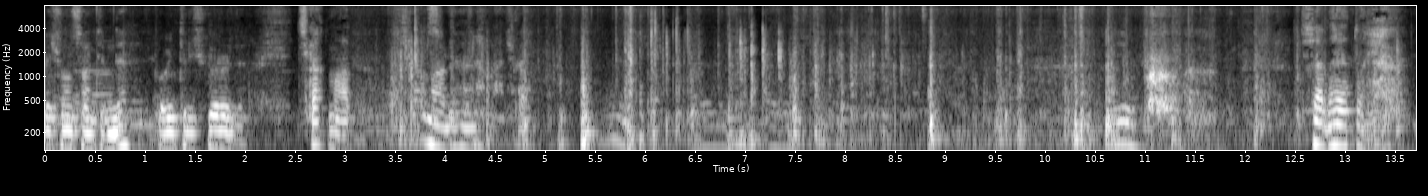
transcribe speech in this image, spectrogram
5-10 santimde pointer iş görürdü. Çıkak mı abi? Çıkalım abi. He. Dışarıda hayat var ya. Dışarıda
